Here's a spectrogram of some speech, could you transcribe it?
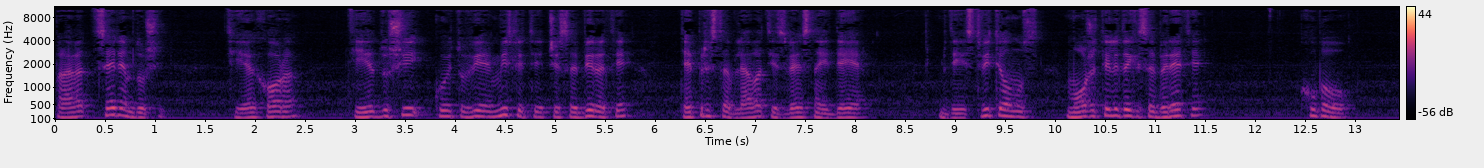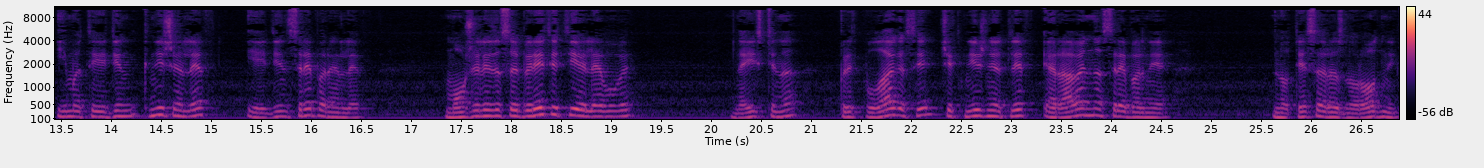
правят седем души. Тия хора, тия души, които вие мислите, че събирате, те представляват известна идея. В действителност, можете ли да ги съберете? Хубаво. Имате един книжен лев и един сребърен лев. Може ли да съберете тия левове? Наистина, предполага се, че книжният лев е равен на сребърния, но те са разнородни,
